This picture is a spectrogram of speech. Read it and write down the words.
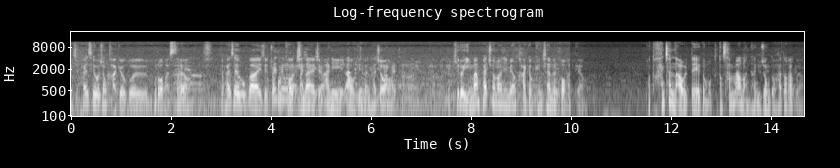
네, 이제 활새우 좀 가격을 물어봤어요. 활새우가 이제 조금 더? 지나야지 많이 나오기는 하죠. 28,000원. 네, 키로에 28,000원이면 가격 괜찮은 것 같아요. 보통 한참 나올 때에도 뭐 보통 3만원 한 이 정도 하더라고요.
